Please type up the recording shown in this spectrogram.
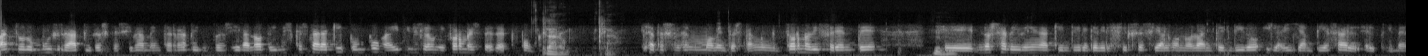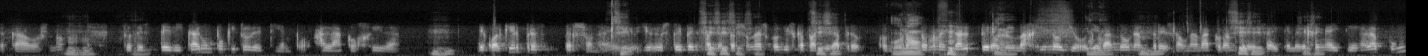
va todo muy rápido, excesivamente rápido, entonces llega, no, tienes que estar aquí, pum, pum, ahí tienes el uniforme, este, pum. Claro, claro. Esa persona en un momento está en un entorno diferente, eh, no sabe bien a quién tiene que dirigirse si algo no lo ha entendido y ahí ya empieza el, primer caos, ¿no? Entonces, dedicar un poquito de tiempo a la acogida, de cualquier persona. ¿eh? Yo, estoy pensando en personas con discapacidad, pero con trastorno mental, pero me imagino yo llegando a una empresa, a una macroempresa y que me dejen ahí tirada, pum,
